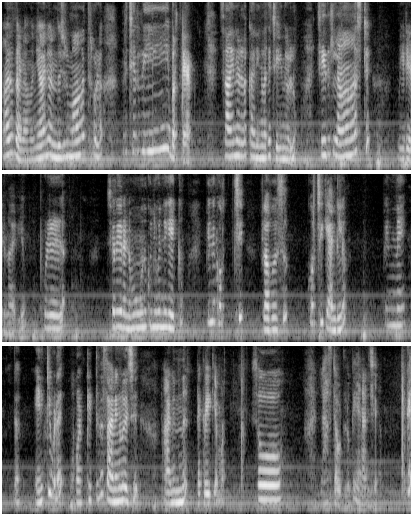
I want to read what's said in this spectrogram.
ആദ്യത്തെ തവണയാണോ? ഞാനും അനന്തോച്ചിനും മാത്രമുള്ള ഒരു ചെറിയ ബർത്ത്ഡേ ആണ്. സോ അതിനുള്ള കാര്യങ്ങളൊക്കെ ചെയ്യുന്നേ ഉള്ളൂ. ചെയ്തിട്ട് ലാസ്റ്റ് വീഡിയോ ഇടുന്നതായിരിക്കും. ഫുള്ള് ചെറിയ രണ്ട് മൂന്ന് കുഞ്ഞു കുഞ്ഞു കേക്കും പിന്നെ കുറച്ച് ഫ്ലവേഴ്സും കുറച്ച് ക്യാൻഡിലും പിന്നെ എന്താ എനിക്കിവിടെ കിട്ടുന്ന സാധനങ്ങൾ വെച്ച് ആണ് ഇന്ന് ഡെക്കറേറ്റ് ചെയ്യാൻ പോണം. സോ ലാസ്റ്റ് ഔട്ട്ലുക്ക് ഞാൻ കാണിച്ചു തരാം. ഓക്കെ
